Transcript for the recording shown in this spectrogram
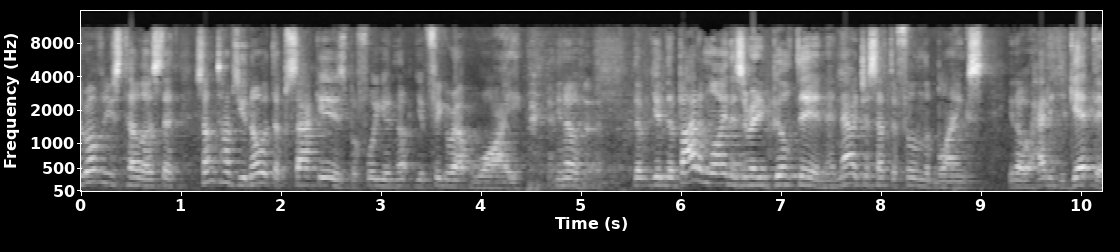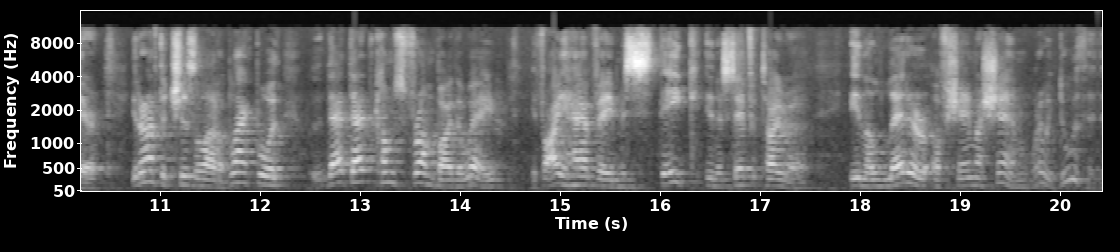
the to tell us that sometimes you know what the psak is before you know, you figure out why. You know, the, you, the bottom line is already built in, and now you just have to fill in the blanks. You know, how did you get there? You don't have to chisel out a blackboard. That that comes from, by the way, if I have a mistake in a Sefer Torah, in a letter of Shem Hashem, what do we do with it?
